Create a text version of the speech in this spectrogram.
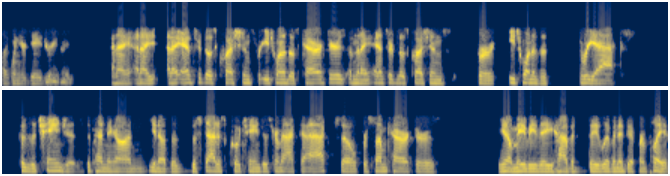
like when you're daydreaming. And I and I and I answered those questions for each one of those characters, and then I answered those questions for each one of the three acts because the changes depending on you know the the status quo changes from act to act. So for some characters, you know maybe they have a they live in a different place,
